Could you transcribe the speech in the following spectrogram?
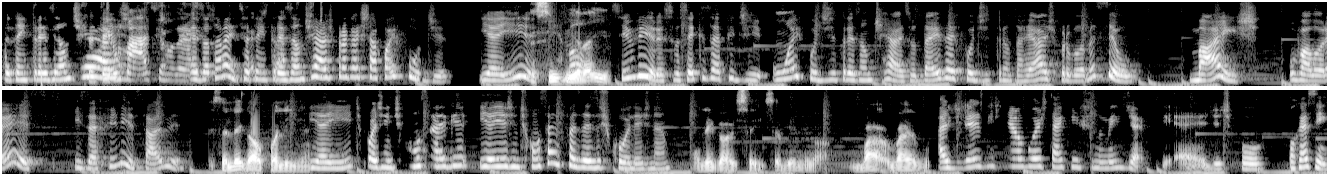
você tem 300 Você reais. tem o máximo, né? Exatamente, você tem Gastar. 300 reais pra gastar com iFood. E aí. Se irmão, vira aí. Se vira. Se você quiser pedir um iFood de 300 reais ou 10 iFood de 30 reais, o problema é seu. Mas o valor é esse. Isso é finir, sabe? Isso é legal, Paulinha. E aí, tipo, a gente consegue. E aí a gente consegue fazer as escolhas, né? É legal isso aí, isso é bem legal. Vai, Às vezes tem algumas técnicas no meio Jeff. É de tipo. Porque assim,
